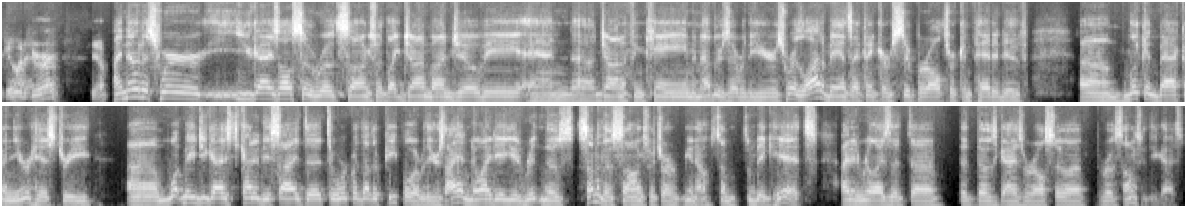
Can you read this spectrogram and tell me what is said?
doing it. Sure. Right? Yep. I noticed where you guys also wrote songs with like Jon Bon Jovi and uh, Jonathan Cain and others over the years. Whereas a lot of bands I think are super ultra competitive. Um, looking back on your history, um, what made you guys kind of decide to, to work with other people over the years? I had no idea you'd written those some of those songs, which are you know some some big hits. I didn't realize that uh, that those guys were also uh, wrote songs with you guys.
